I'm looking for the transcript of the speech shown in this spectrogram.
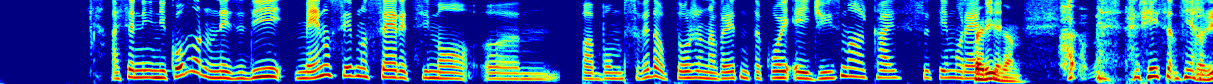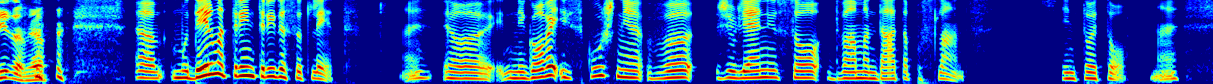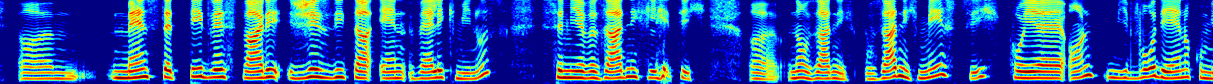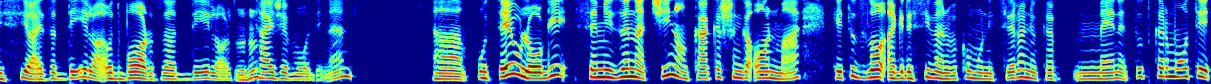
A se ni, nikomor ne zdi, meni osebno se recimo, um, pa bom seveda obtožena, verjetno takoj ageizma ali kaj se temu reče. Starizem. Starizem, ja. Starizem, ja. Um, model ima 33 let. Ne? Uh, njegove izkušnje v življenju so dva mandata poslanc. In to je to. Ne. Um, Meni se te dve stvari že zdita en velik minus, se mi je v zadnjih letih, uh, no, v zadnjih, v zadnjih mesecih, ko je on je vodi eno komisijo, za delo, odbor za delo, ali Mhm. kaj že vodi. Ne? Uh, v tej vlogi se mi z načinom, kakršen ga on ima, ki je tudi zelo agresiven v komuniciranju, kar mene tudi kar moti,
